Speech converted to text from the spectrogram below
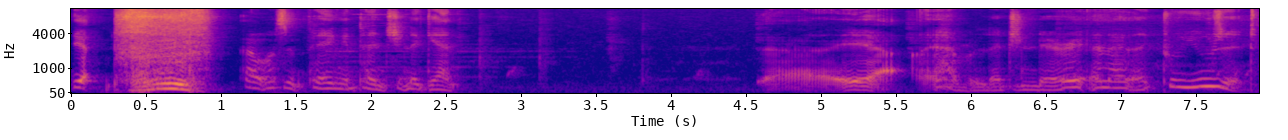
Yeah, I wasn't paying attention again. Uh, yeah, I have a legendary, and I like to use it.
